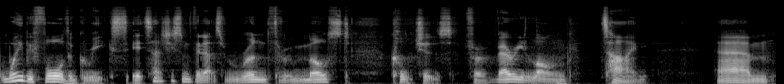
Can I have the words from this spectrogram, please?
way before the Greeks. It's actually something that's run through most cultures for a very long time. Um,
